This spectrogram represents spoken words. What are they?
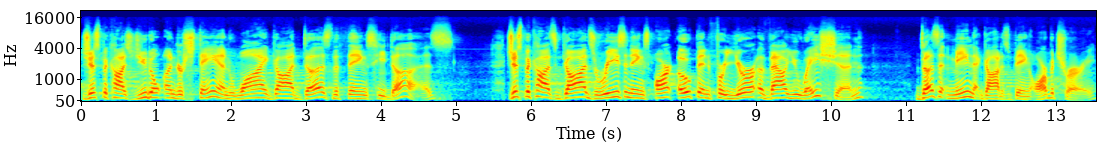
just because you don't understand why God does the things He does. Just because God's reasonings aren't open for your evaluation doesn't mean that God is being arbitrary.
